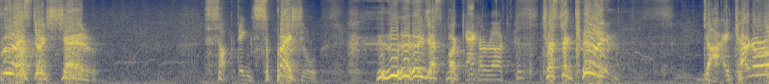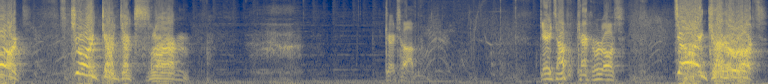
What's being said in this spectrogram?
Blaster Shell! Something special! Just for Kakarot! Just to kill him! Die, Kakarot! Gigantic Slam! Get up! Get up, Kakarot! Die, Kakarot!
